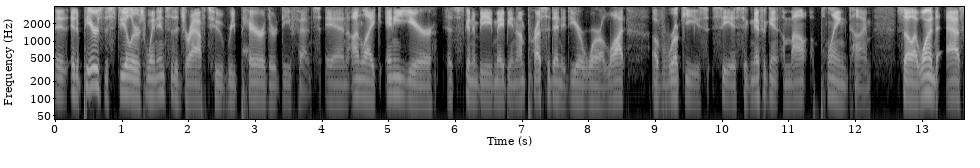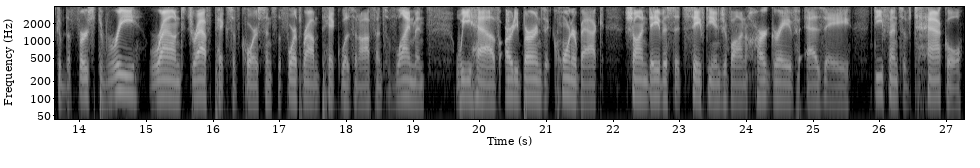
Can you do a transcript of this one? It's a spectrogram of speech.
it, it, appears the Steelers went into the draft to repair their defense. And unlike any year, it's going to be maybe an unprecedented year where a lot of rookies see a significant amount of playing time. So I wanted to ask of the first three round draft picks, of course, since the fourth round pick was an offensive lineman, we have Artie Burns at cornerback, Sean Davis at safety, and Javon Hargrave as a defensive tackle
